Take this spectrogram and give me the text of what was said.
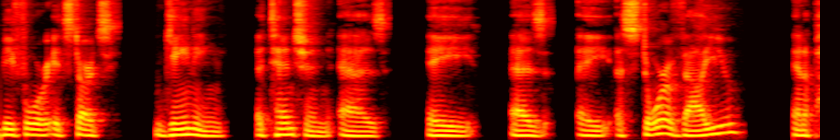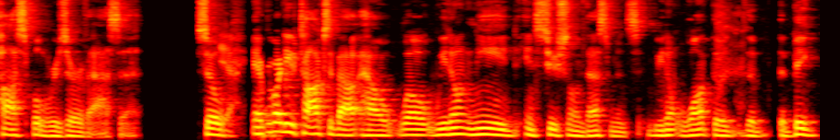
before it starts gaining attention as a as a, a store of value and a possible reserve asset. So yeah. everybody who talks about how well we don't need institutional investments, we don't want the the the big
